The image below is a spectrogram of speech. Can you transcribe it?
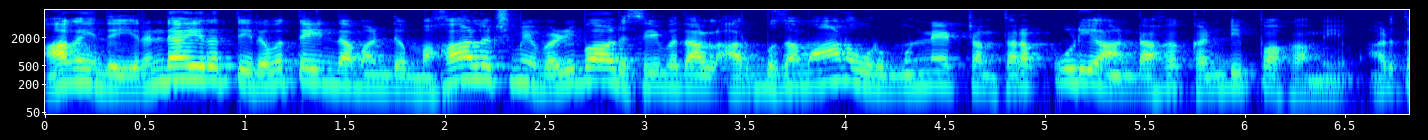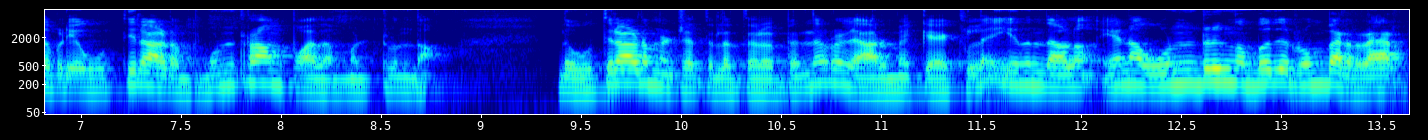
ஆக இந்த இரண்டாயிரத்தி இருபத்தைந்தாம் ஆண்டு மகாலட்சுமி வழிபாடு செய்வதால் அற்புதமான ஒரு முன்னேற்றம் தரக்கூடிய ஆண்டாக கண்டிப்பாக அமையும். அடுத்தபடியாக உத்திராடம் ஒன்றாம் பாதம் மட்டும்தான். இந்த உத்திராடம் நட்சத்திரத்தில் பிறந்தவர்கள் யாருமே கேட்கல இருந்தாலும் ஏன்னா ஒன்றுங்கும்போது ரொம்ப ரேர்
